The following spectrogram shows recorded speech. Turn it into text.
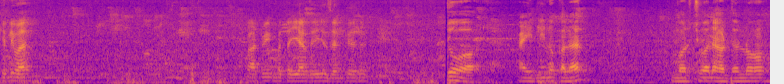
કેટલી વાર? પાંચ મિનિટમાં તૈયાર થઈ જશે એમ કહે છે. જો આ ઇડલીનો કલર, મરચું અને હળદરનો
